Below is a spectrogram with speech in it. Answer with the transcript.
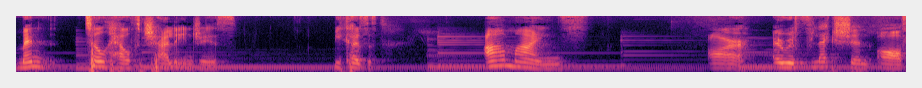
mental health challenges because our minds are a reflection of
